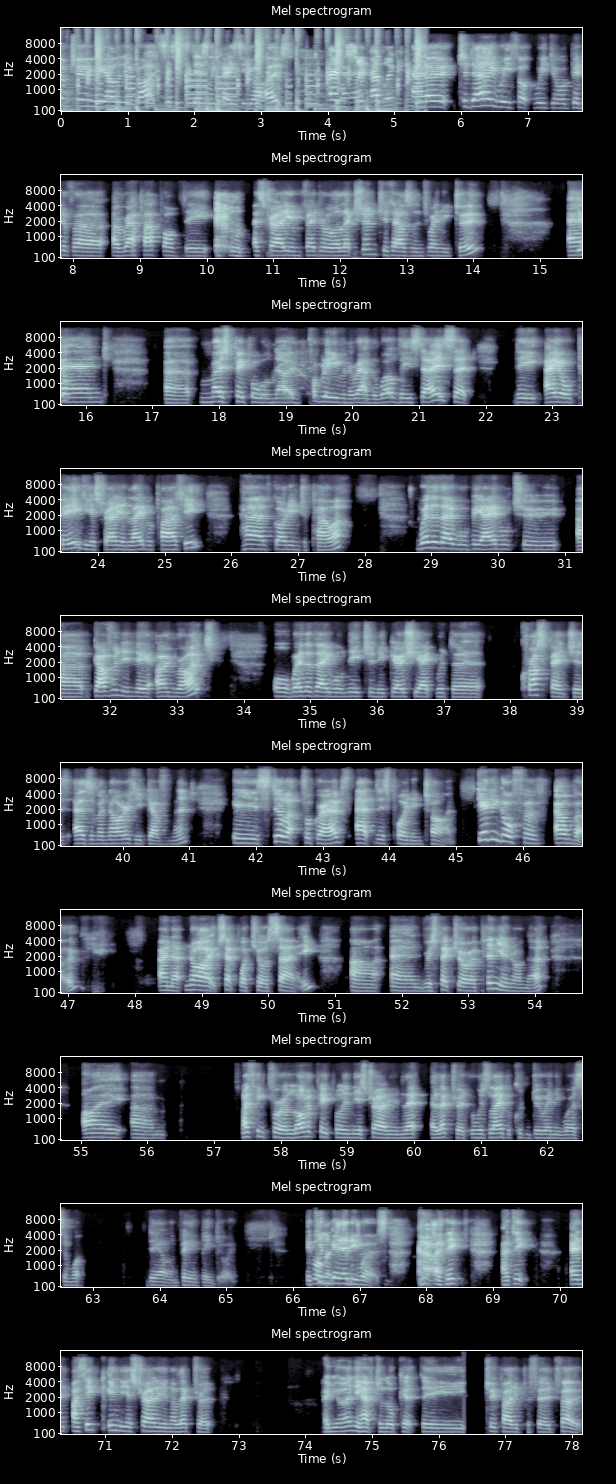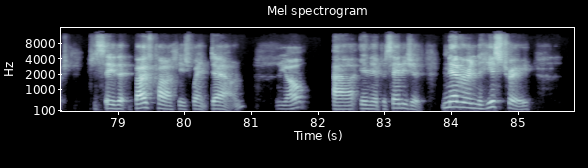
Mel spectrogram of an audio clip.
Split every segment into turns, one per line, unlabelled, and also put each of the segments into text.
Welcome to Reality Bites. This is Desley Casey, your host.
And Sue Pavlik.
And so today we thought we'd do a bit of a, a wrap up of the Australian federal election 2022. And uh, most people will know, probably even around the world these days, that the ALP, the Australian Labor Party, have got into power. Whether they will be able to uh, govern in their own right or whether they will need to negotiate with the crossbenchers as a minority government is still up for grabs at this point in time. Getting off of Albo, and uh, no, I accept what you're saying uh, and respect your opinion on that. I um, I think for a lot of people in the Australian le- electorate, it was Labor couldn't do any worse than what the LNP had been doing. It
Well,
couldn't get any
true.
worse. I think, I think, and I think in the Australian electorate, and you only have to look at the two party preferred vote to see that both parties went down
Yeah.
uh, in their percentages. Never in the history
